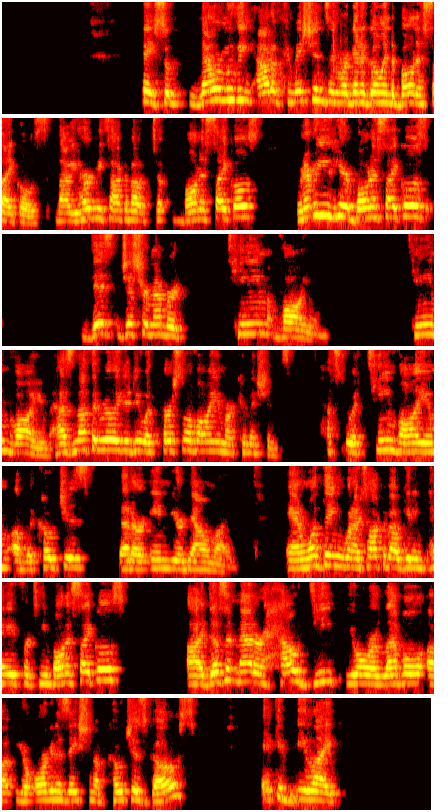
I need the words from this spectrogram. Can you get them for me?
Okay, so now we're moving out of commissions and we're going to go into bonus cycles. Now, you heard me talk about t- bonus cycles. Whenever you hear bonus cycles, this just remember team volume. Team volume has nothing really to do with personal volume or commissions. Has to do with team volume of the coaches that are in your downline. And one thing when I talk about getting paid for team bonus cycles, uh, it doesn't matter how deep your level of your organization of coaches goes. It could be like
